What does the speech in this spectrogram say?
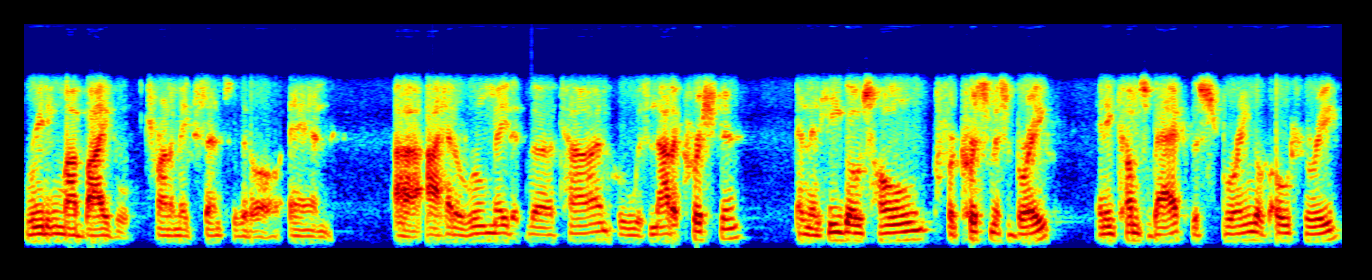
reading my Bible, trying to make sense of it all. And uh, I had a roommate at the time who was not a Christian. And then he goes home for Christmas break and he comes back the spring of 03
